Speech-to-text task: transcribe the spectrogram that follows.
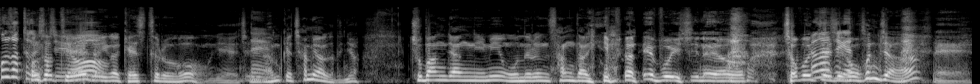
콘서트가 콘서트에 있지요. 저희가 게스트로 예, 저희가 네. 함께 참여하거든요. 주방장님이 오늘은 상당히 편해 보이시네요. 저번 주에 제가. 혼자 예,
